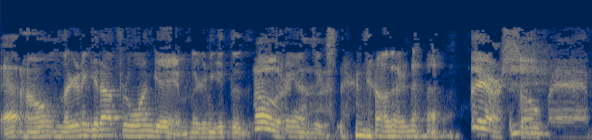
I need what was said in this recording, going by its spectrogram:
At home, they're going to get up for one game. They're going to get the No, fans. Ex- no, they're not. They are so bad.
